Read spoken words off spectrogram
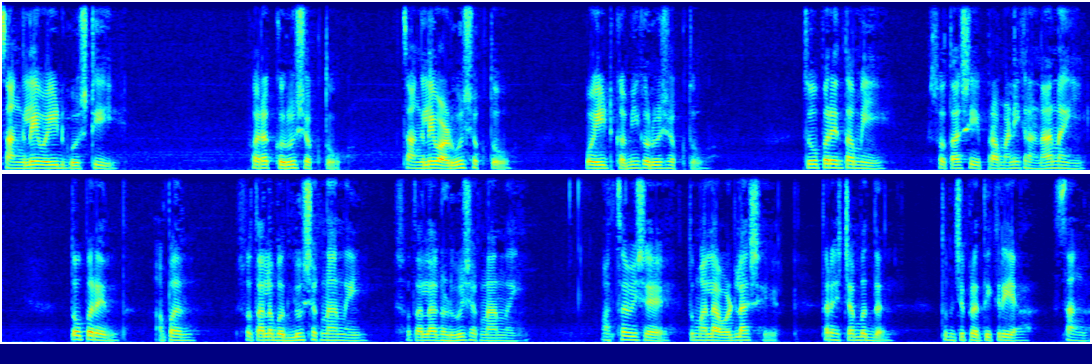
चांगले वाईट गोष्टी फरक करू शकतो चांगले वाढवू शकतो वाईट कमी करू शकतो. जोपर्यंत मी स्वतःशी प्रामाणिक राहणार नाही तोपर्यंत आपण स्वतःला बदलू शकणार नाही स्वतःला घडवू शकणार नाही. आजचा विषय तुम्हाला आवडला असेल तर ह्याच्याबद्दल तुमची प्रतिक्रिया सांगा.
